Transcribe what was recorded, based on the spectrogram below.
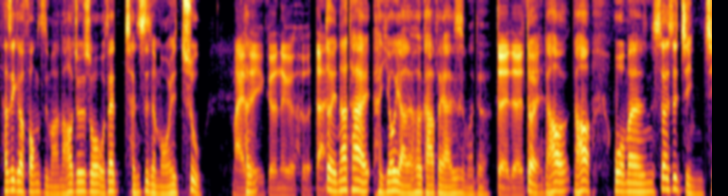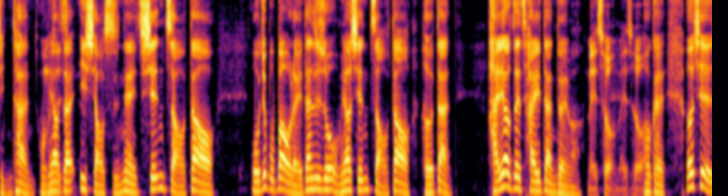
他是一个疯子嘛。然后就是说我在城市的某一处买了一个那个核弹。对，那他还很优雅的喝咖啡还是什么的。对对对。对，然后然后我们算是警警探，我们要在一小时内先找到，我就不爆雷，但是说我们要先找到核弹。还要再拆弹，对吗？没错，没错。OK，而且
